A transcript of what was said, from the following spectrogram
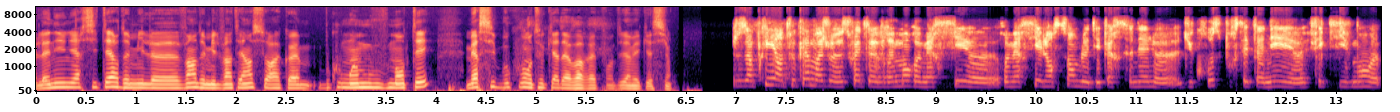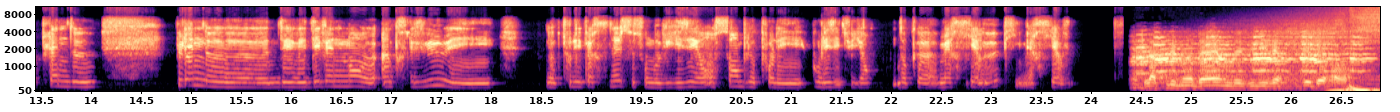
l'année universitaire 2020-2021 sera quand même beaucoup moins mouvementée. Merci beaucoup en tout cas d'avoir répondu à mes questions. Je vous en prie, en tout cas, moi je souhaite vraiment remercier, euh, remercier l'ensemble des personnels euh, du CRUS pour cette année euh, effectivement euh, pleine de pleine euh, d'événements euh, imprévus et donc tous les personnels se sont mobilisés ensemble pour les pour les étudiants. Donc euh, merci à eux, puis merci à vous. la plus moderne des universités d'Europe.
